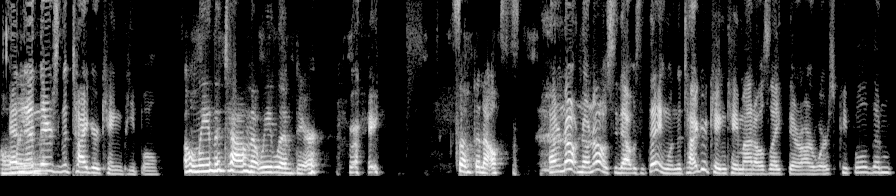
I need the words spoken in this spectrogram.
And then the- there's the Tiger King people, only in the town that we live near. right? Something else. I don't know. No, no. See, that was the thing. When the Tiger King came out, I was like, there are worse people than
